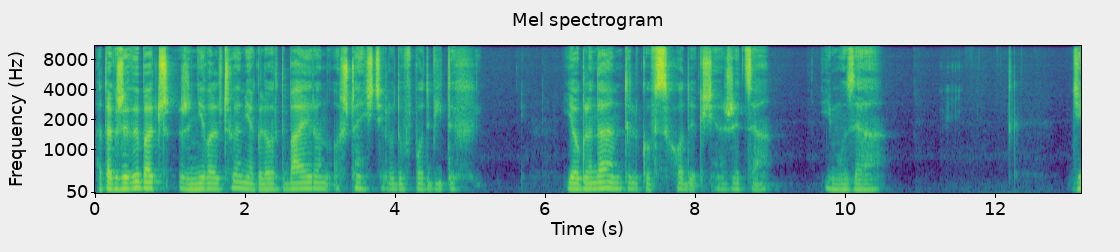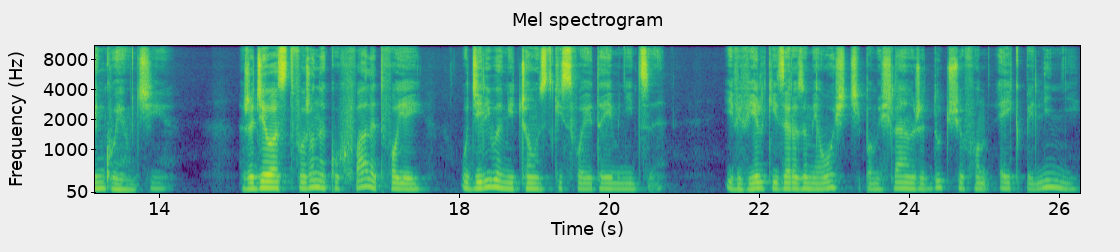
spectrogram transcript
a także wybacz, że nie walczyłem jak Lord Byron o szczęście ludów podbitych i oglądałem tylko wschody księżyca i muzea. Dziękuję Ci, że dzieła stworzone ku chwale Twojej udzieliły mi cząstki swojej tajemnicy i w wielkiej zarozumiałości pomyślałem, że Duccio von Eyck Bellini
